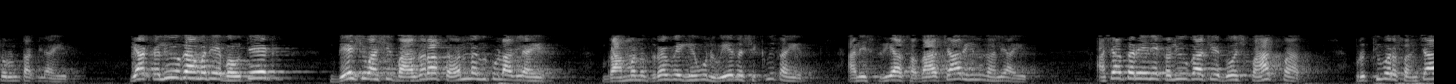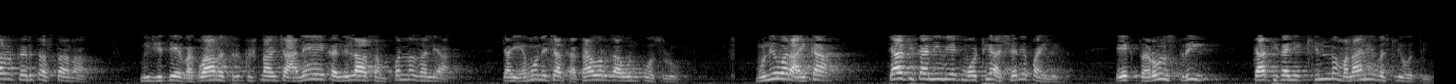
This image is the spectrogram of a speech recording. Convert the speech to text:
करून टाकले आहेत. या कलियुगामध्ये बहुतेक देशवासी बाजारात अन्न विकू लागले आहेत. ब्राह्मण द्रव्य घेऊन वेद शिकवित आहेत आणि स्त्रिया सदाचारहीन झाल्या आहेत. अशा तऱ्हेने कलियुगाचे दोष पाहत पाहत पृथ्वीवर संचार करीत असताना मी जिथे भगवान श्रीकृष्णांच्या अनेक लीला संपन्न झाल्या त्या यमुनेच्या तटावर जाऊन पोहोचलो. मुनीवर ऐका त्या ठिकाणी मी एक मोठे आश्चर्य पाहिले. एक तरुण स्त्री त्या ठिकाणी खिन्न मनाने बसली होती.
